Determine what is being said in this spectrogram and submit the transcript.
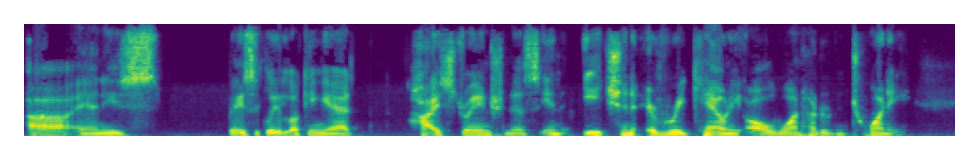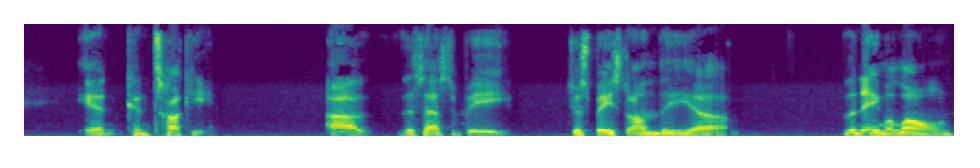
Uh, and he's basically looking at high strangeness in each and every county, all 120 in Kentucky. Uh, this has to be just based on the uh, the name alone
